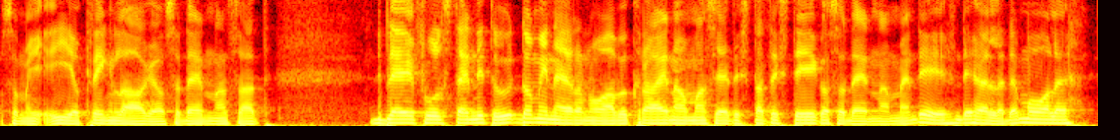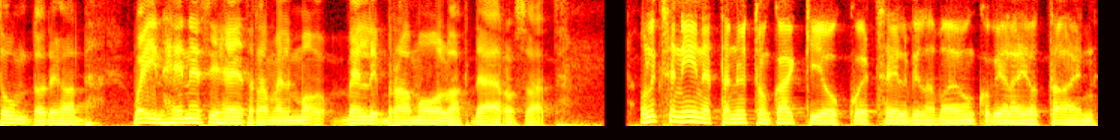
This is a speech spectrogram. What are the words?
som i och kring laget och sådär. Så att de blev ju fullständigt utdominerade av Ukraina om man ser till statistik och sådär. Men de, de höll det målet tomt och de hade... Wayne Hennessy heter han väl, väldigt bra målvakt där och så att... Oliko se niin, että nyt on kaikki joukkueet selvillä vai onko vielä jotain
